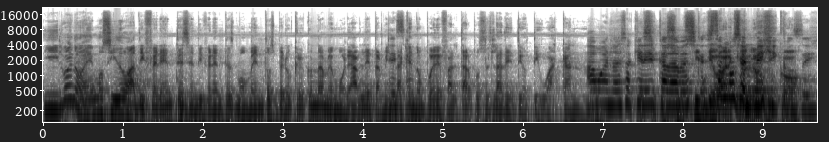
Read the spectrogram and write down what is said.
Y bueno, hemos ido a diferentes, en diferentes momentos, pero creo que una memorable también, la que no puede faltar, pues es la de Teotihuacán. Ah, bueno, esa quiere ir cada vez que estamos en México. Sí.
